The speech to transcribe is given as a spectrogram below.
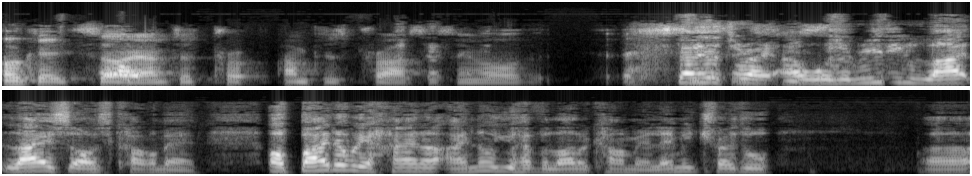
Okay, sorry. I'm just pro- I'm just processing all of it. That's right. I was reading Lysol's comment. Oh, by the way, Hannah, I know you have a lot of comment. Let me try to uh,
